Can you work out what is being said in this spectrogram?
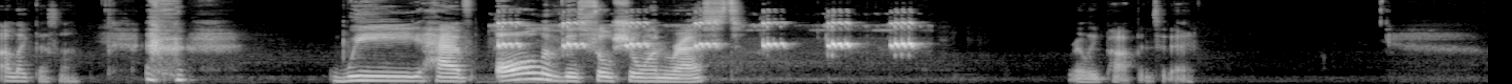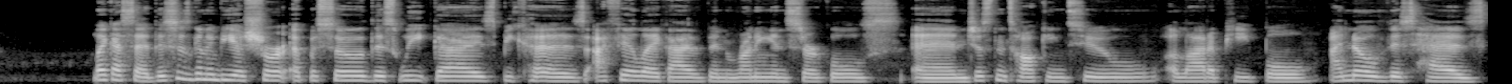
I like that song. we have all of this social unrest really popping today like I said, this is going to be a short episode this week, guys, because I feel like I've been running in circles and just in talking to a lot of people. I know this has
